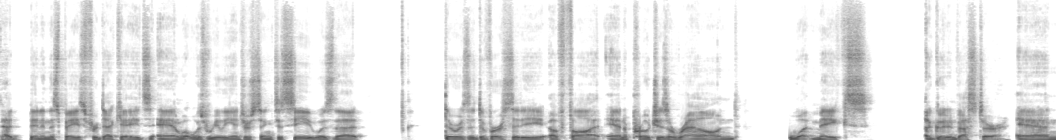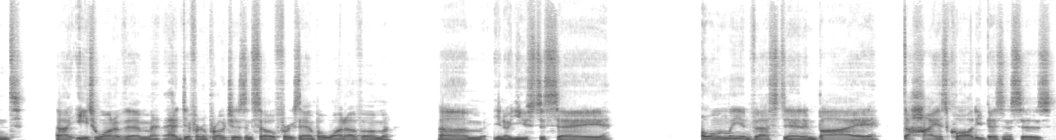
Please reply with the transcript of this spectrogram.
had been in the space for decades. And what was really interesting to see was that there was a diversity of thought and approaches around what makes a good investor. And uh, each one of them had different approaches. And so, for example, one of them, um, you know, used to say, only invest in and buy the highest quality businesses,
